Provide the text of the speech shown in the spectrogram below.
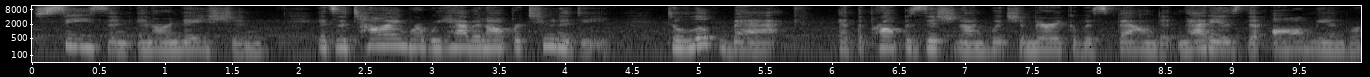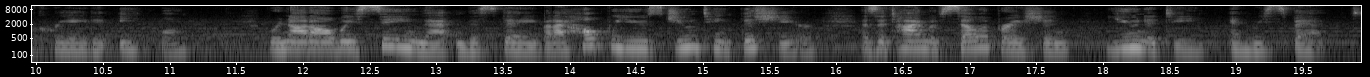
season in our nation, it's a time where we have an opportunity to look back at the proposition on which America was founded, and that is that all men were created equal. We're not always seeing that in this day, but I hope we use Juneteenth this year as a time of celebration, unity, and respect.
